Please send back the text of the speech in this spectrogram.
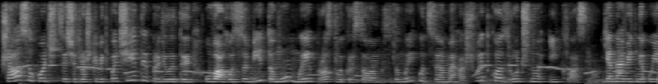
часу. Хочеться ще трошки відпочити, приділити увагу собі. Тому ми просто використовуємо посудомийку. Це мега швидко, зручно і класно. Я навіть не уявляю.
